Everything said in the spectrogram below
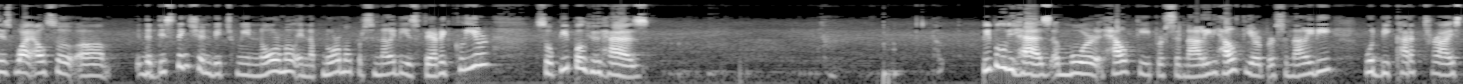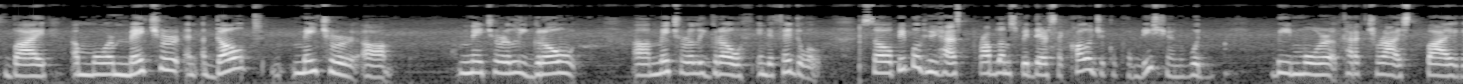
is why also uh, the distinction between normal and abnormal personality is very clear. So people who has people who has a more healthy personality, healthier personality, would be characterized by a more mature and adult, mature, uh, maturely grown, uh, maturely growth individual. So people who has problems with their psychological condition would be more characterized by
